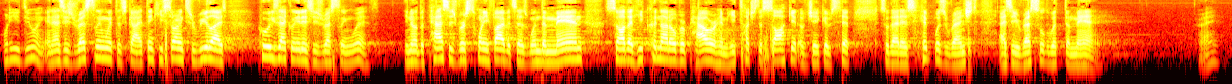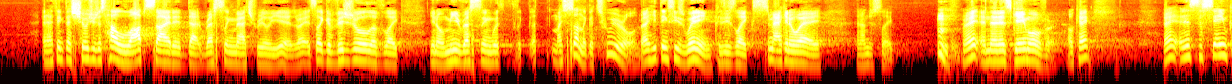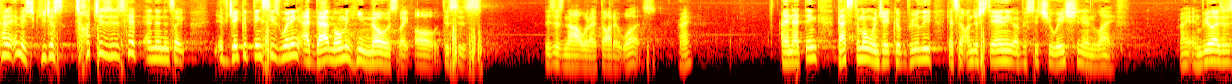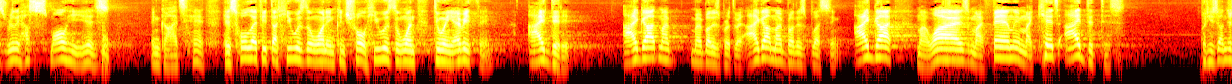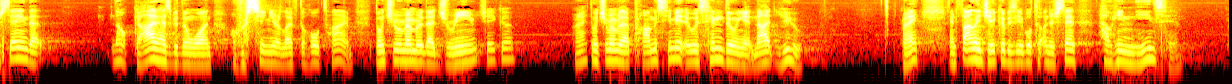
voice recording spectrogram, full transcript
What are you doing? And as he's wrestling with this guy, I think he's starting to realize who exactly it is he's wrestling with. You know, the passage, verse 25, it says, When the man saw that he could not overpower him, he touched the socket of Jacob's hip, so that his hip was wrenched as he wrestled with the man. Right? And I think that shows you just how lopsided that wrestling match really is, right? It's like a visual of like, you know, me wrestling with like a, my son, like a two-year-old, right? He thinks he's winning because he's like smacking away, and I'm just like, right? And then it's game over, okay? Right? And it's the same kind of image. He just touches his hip, and then it's like, if Jacob thinks he's winning, at that moment he knows, like, oh, this is, this is not what I thought it was, right? And I think that's the moment when Jacob really gets an understanding of his situation in life, right? And realizes really how small he is in God's hand. His whole life he thought he was the one in control. He was the one doing everything. I did it. I got my, my brother's birthright. I got my brother's blessing. I got my wives, my family, my kids. I did this. But he's understanding that, no, God has been the one overseeing your life the whole time. Don't you remember that dream, Jacob? Right? Don't you remember that promise he made? It was him doing it, not you. Right? And finally, Jacob is able to understand how he needs him.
